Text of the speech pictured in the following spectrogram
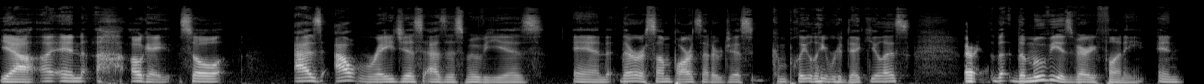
Yeah, uh, and uh, okay, so as outrageous as this movie is, and there are some parts that are just completely ridiculous. Oh, yeah. The the movie is very funny, and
